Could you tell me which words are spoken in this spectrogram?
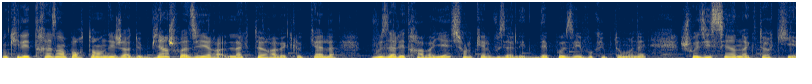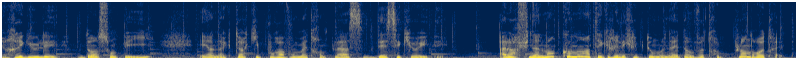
Donc, il est très important déjà de bien choisir l'acteur avec lequel vous allez travailler, sur lequel vous allez déposer vos crypto-monnaies. Choisissez un acteur qui est régulé dans son pays et un acteur qui pourra vous mettre en place des sécurités. Alors finalement, comment intégrer les crypto-monnaies dans votre plan de retraite?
